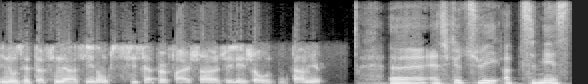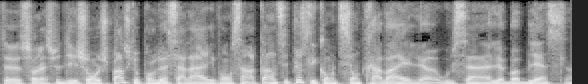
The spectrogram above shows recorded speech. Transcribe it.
et nos états financiers. Donc, si ça peut faire changer les choses, tant mieux. Euh, Est-ce que tu es optimiste euh, sur la suite des choses? Je pense que pour le salaire, ils vont s'entendre. C'est plus les conditions de travail là, où ça, le bas blesse. Là.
